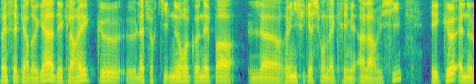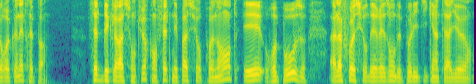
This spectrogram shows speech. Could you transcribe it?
Recep Erdogan a déclaré que euh, la Turquie ne reconnaît pas la réunification de la Crimée à la Russie et qu'elle ne le reconnaîtrait pas. Cette déclaration turque, en fait, n'est pas surprenante et repose à la fois sur des raisons de politique intérieure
